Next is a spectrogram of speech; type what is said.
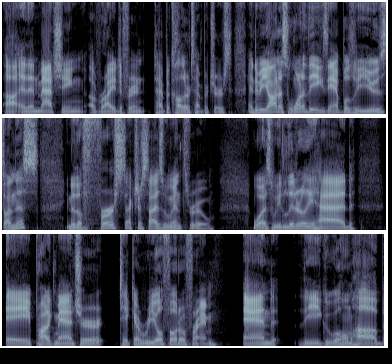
Uh, and then matching a variety of different type of color temperatures. And to be honest, one of the examples we used on this, you know, the first exercise we went through was we literally had a product manager take a real photo frame and the Google Home Hub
